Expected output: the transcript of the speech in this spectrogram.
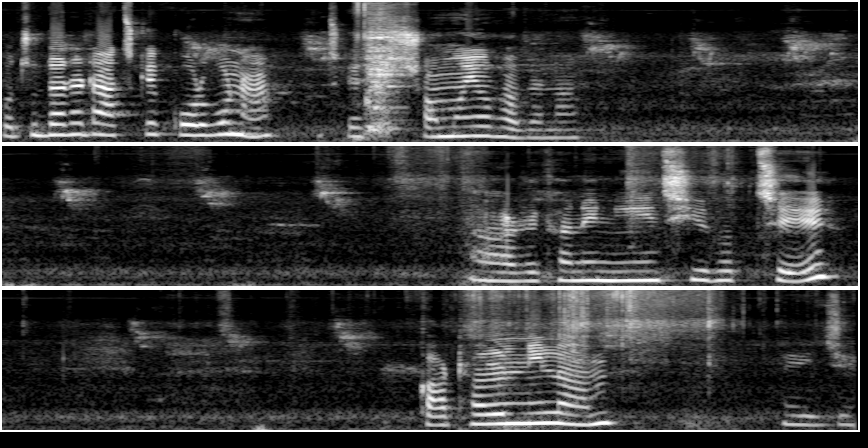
কচুর ডাটাটা আজকে করব না আজকে সময়ও হবে না। আর এখানে নিয়েছি হচ্ছে কাঁঠাল নিলাম এই যে।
